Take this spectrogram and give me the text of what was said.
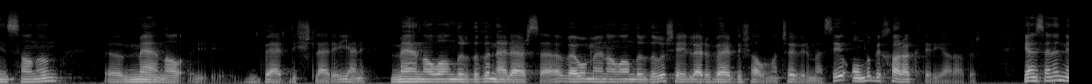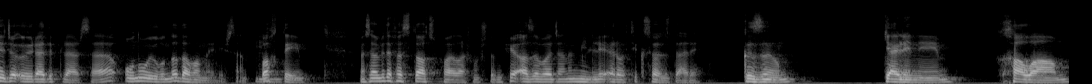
insanın məna vərdişləri, yəni mənalandırdığı nələrsə və o mənalandırdığı şeyləri vərdiş halına çevirməsi onda bir xarakter yaradır. Yəni sənə necə öyrədiblərsə, ona uyğun da davam edirsən. Bax deyim. Məsələn, bir dəfə status paylaşmışdım ki, Azərbaycanın milli erotik sözləri: qızım, gəlinim, xalam,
